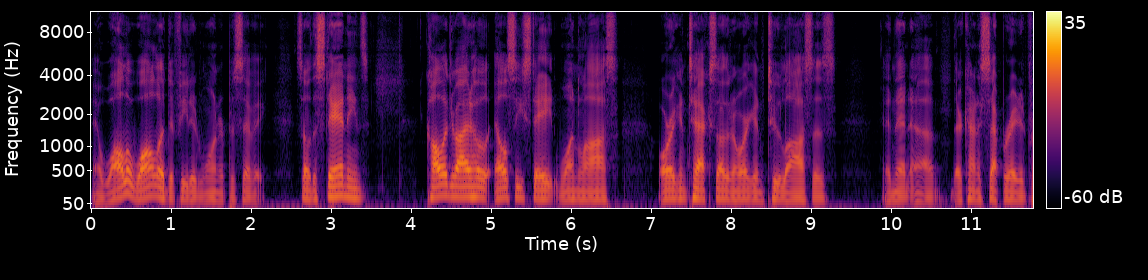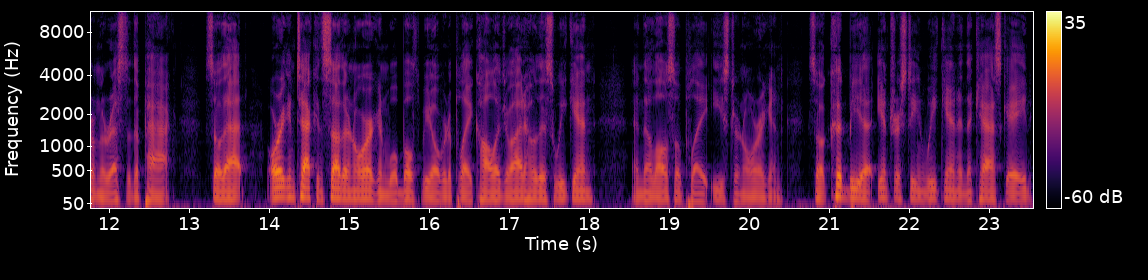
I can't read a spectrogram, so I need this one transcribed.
And Walla Walla defeated Warner Pacific. So the standings College of Idaho, LC State, one loss. Oregon Tech, Southern Oregon, two losses. And then uh, they're kind of separated from the rest of the pack. So that Oregon Tech and Southern Oregon will both be over to play College of Idaho this weekend. And they'll also play Eastern Oregon. So it could be an interesting weekend in the Cascade.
